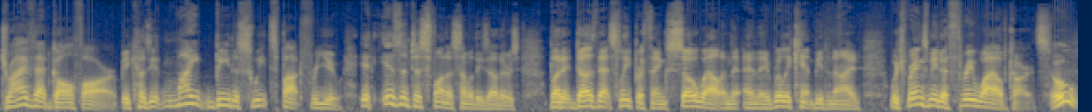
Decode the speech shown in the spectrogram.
drive that Golf R because it might be the sweet spot for you. It isn't as fun as some of these others, but it does that sleeper thing so well, and, and they really can't be denied. Which brings me to three wild cards. Ooh,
